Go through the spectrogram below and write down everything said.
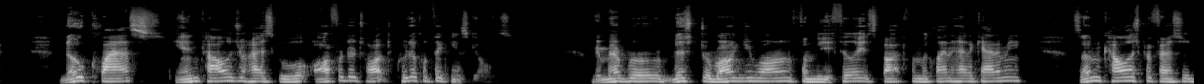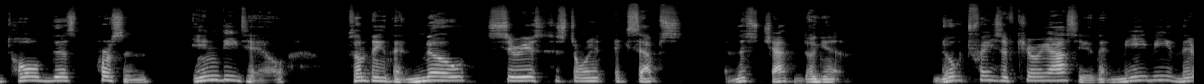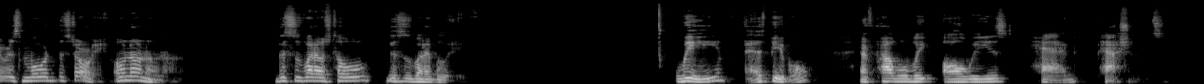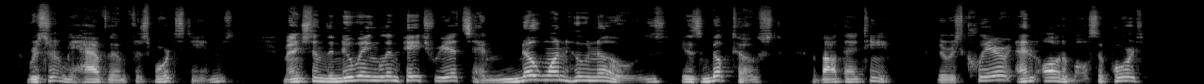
No class in college or high school offered or taught critical thinking skills. Remember Mr. Wrongy Wrong from the affiliate spot from McClanahan Academy? Some college professor told this person in detail something that no serious historian accepts, and this chap dug in. No trace of curiosity that maybe there is more to the story. Oh, no, no, no. This is what I was told. This is what I believe. We, as people, have probably always had passions. We certainly have them for sports teams, Mention the New England Patriots, and no one who knows is milquetoast about that team. There is clear and audible support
